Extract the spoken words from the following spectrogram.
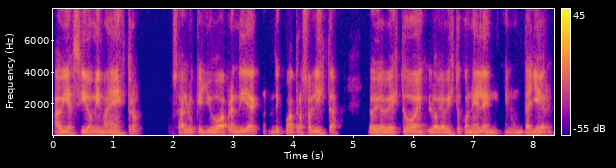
había sido mi maestro. O sea, lo que yo aprendí de, cuatro solistas lo había visto, lo había visto con él en, en un taller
